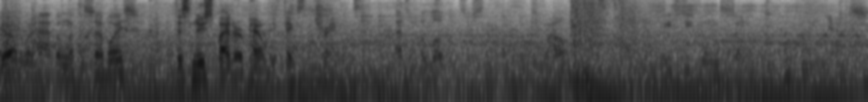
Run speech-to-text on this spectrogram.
You heard what happened with the subways? This new spider apparently fixed the trains. That's what the locals are saying. Well, at least he's doing something, yes.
